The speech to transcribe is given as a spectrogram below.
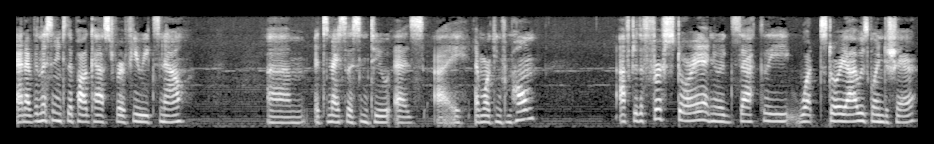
And I've been listening to the podcast for a few weeks now. Um, it's nice to listen to as I am working from home. After the first story, I knew exactly what story I was going to share.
